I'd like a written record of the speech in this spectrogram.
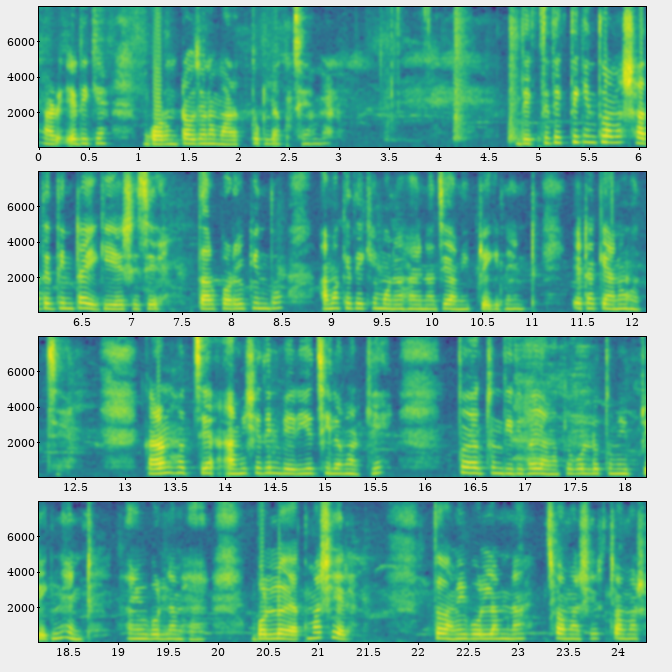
আর এদিকে গরমটাও যেন মারাত্মক লাগছে আমার। দেখতে দেখতে কিন্তু আমার সাতের দিনটা এগিয়ে এসেছে। তারপরেও কিন্তু আমাকে দেখে মনে হয় না যে আমি প্রেগনেন্ট এটা কেন হচ্ছে? কারণ হচ্ছে আমি সেদিন বেরিয়েছিলাম আর কি, তো একজন দিদিভাই আমাকে বলল, তুমি প্রেগনেন্ট আমি বললাম হ্যাঁ। বলল, এক মাসের? তো আমি বললাম, না, ছ মাসের, ছ মাস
